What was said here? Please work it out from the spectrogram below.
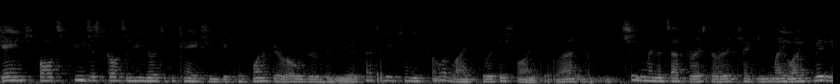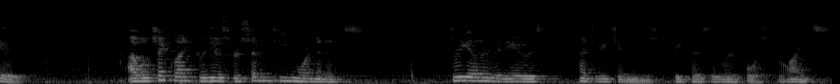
GameSpot, you just got a new notification because one of your older videos had to be changed from a like to a dislike, right? two minutes after I started checking my liked videos. I will check liked videos for 17 more minutes. Three other videos had to be changed because they were forced to likes.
